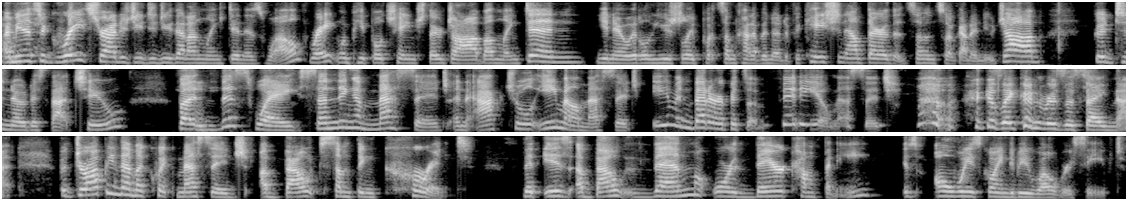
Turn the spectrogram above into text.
I mean, it's a great strategy to do that on LinkedIn as well, right? When people change their job on LinkedIn, you know, it'll usually put some kind of a notification out there that so and so got a new job. Good to notice that too. But mm-hmm. this way, sending a message, an actual email message, even better if it's a video message, because I couldn't resist saying that. But dropping them a quick message about something current that is about them or their company is always going to be well received.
